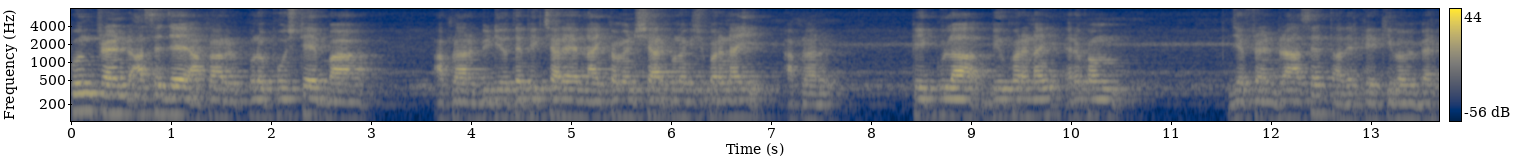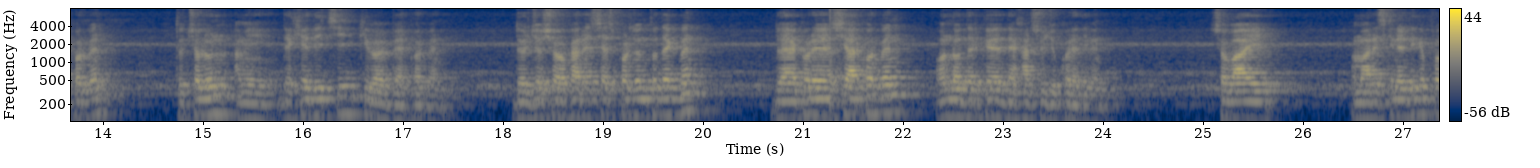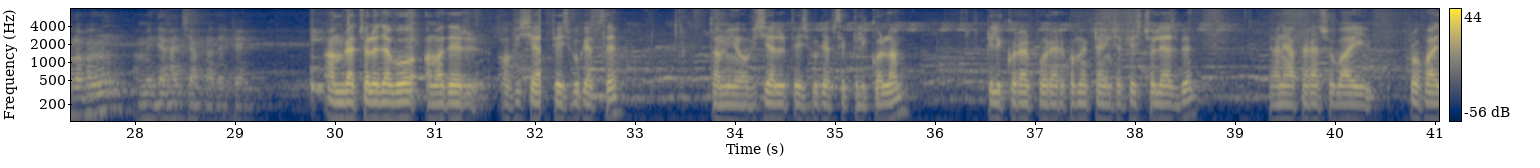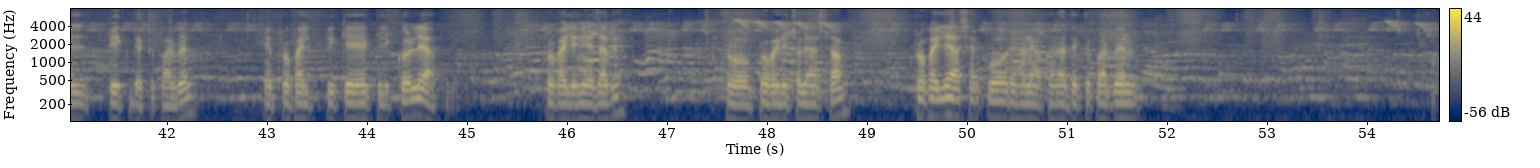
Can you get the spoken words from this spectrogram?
কোন ফ্রেন্ড আছে যে আপনার কোনো পোস্টে বা আপনার ভিডিওতে পিকচারে লাইক কমেন্ট শেয়ার কোনো কিছু করে নাই, আপনার পিকগুলা ভিউ করে নাই, এরকম যে ফ্রেন্ডরা আছে তাদেরকে কীভাবে বের করবেন? তো চলুন আমি দেখিয়ে দিচ্ছি কীভাবে বের করবেন। ধৈর্য সহকারে শেষ পর্যন্ত দেখবেন। দয়া করে শেয়ার করবেন, অন্যদেরকে দেখার সুযোগ করে দিবেন। সবাই আমার স্ক্রিনের দিকে ফলো করুন, আমি দেখাচ্ছি আপনাদেরকে। আমরা চলে যাব আমাদের অফিসিয়াল ফেসবুক অ্যাপসে তো আমি অফিসিয়াল ফেসবুক অ্যাপসে ক্লিক করলাম। ক্লিক করার পর এরকম একটা ইন্টারফেস চলে আসবে। এখানে আপনারা সবাই প্রোফাইল পিক দেখতে পারবেন। এই প্রোফাইল পিকে ক্লিক করলে প্রোফাইলে নিয়ে যাবে। তো প্রোফাইলে চলে আসলাম। প্রোফাইলে আসার পর এখানে আপনারা দেখতে পারবেন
